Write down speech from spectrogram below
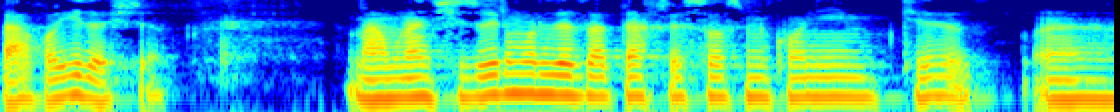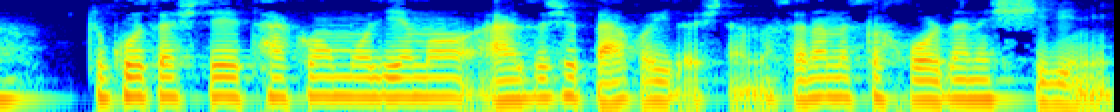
بقایی داشته. معمولا چیزایی رو ما لذت بخش احساس می‌کنیم که تو گذشته تکاملی ما ارزش بقایی داشتن. مثلا مثل خوردن شیرینی.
